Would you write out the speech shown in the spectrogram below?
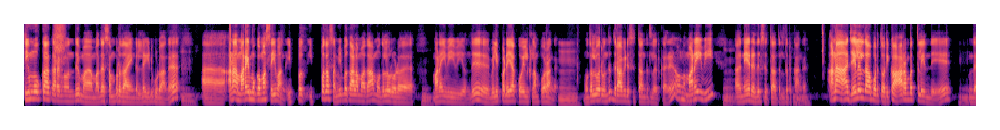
திமுக காரங்க வந்து ம மத சம்பிரதாயங்கள்ல ஈடுபடுவாங்க ம். ஆஹ் ஆனா மறைமுகமா செய்வாங்க இப்போ இப்போதான் சமீப காலமா தான் முதல்வரோட. மனைவி வந்து வெளிப்படையா கோயிலுக்கெல்லாம் போறாங்க ம். முதல்வர் வந்து திராவிட சித்தாந்தத்துல இருக்காரு அவங்க. மனைவி நேர் எதிர் சித்தாந்தத்துல இருக்காங்க ஆனா ஜெயலலிதா பொறுத்த வரைக்கும் ஆரம்பத்துல இருந்தே ம். இந்த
